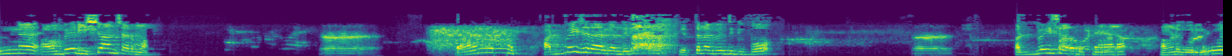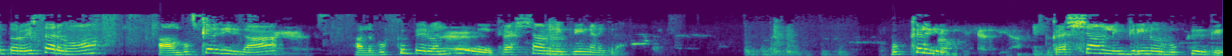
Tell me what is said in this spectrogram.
என்ன அவன் பேர் இஷாந்த் சர்மா. அட்வைசரா இருக்கான் தெரியுமா? எத்தனை பேத்துக்கு இப்போ? அட்வைசரா இருக்கான். அவனுக்கு ஒரு இருபத்தோரு வயசு தான் இருக்கும். அவன் புக் எழுதியிருக்கான். அந்த புக்கு பேர் வந்து கிரஷ் ஆன் லிங்க்டின் நினைக்கிறேன். புக் எழுதியிருக்கான். கிரஷ் ஆன் லிங்க்டின் ஒரு புக் இருக்கு.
